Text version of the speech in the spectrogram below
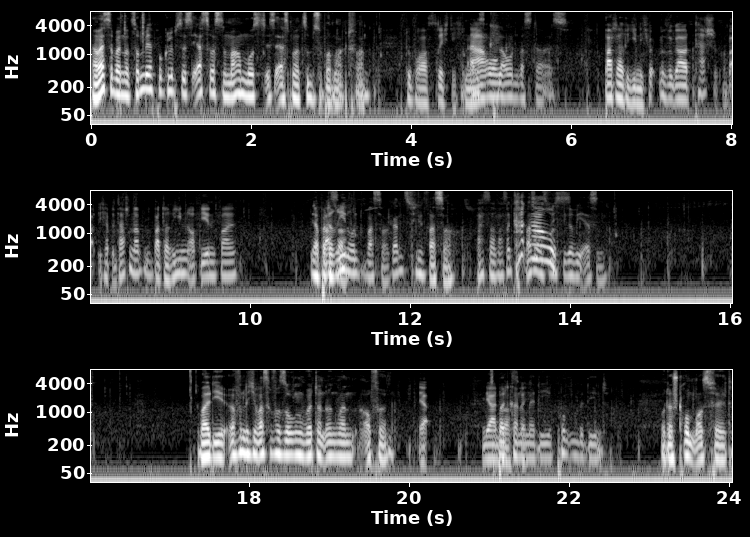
Aber weißt du, bei einer Zombie-Apokalypse, das erste, was du machen musst, ist erstmal zum Supermarkt fahren. Du brauchst richtig Und Nahrung, klauen, was da ist. Batterien. Ich würde mir sogar Taschen. Ich habe eine Taschenlampe mit Batterien auf jeden Fall. Ja, Batterien Wasser. und Wasser. Ganz viel Wasser. Wasser, Wasser, Wasser ist Krankenhaus! wichtiger wie Essen. Weil die öffentliche Wasserversorgung wird dann irgendwann aufhören. Ja, du sobald keiner recht. mehr die Pumpen bedient. Oder Strom ausfällt.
